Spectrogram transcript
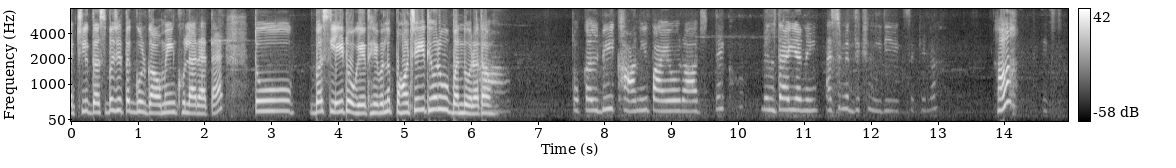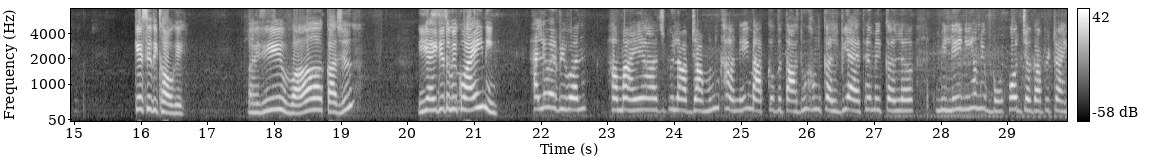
एक्चुअली दस बजे तक गुड़गांव में ही खुला रहता है। तो बस लेट हो गए थे। मतलब पहुँचे ही थे और वो बंद हो रहा था। हाँ। तो कल भी खा नहीं पाए और आज देखो मिलता है या नहीं? ऐसे में दिख नहीं रही एक सेकेंड ना हाँ? एक सेकेंड कैसे दिखाओगे? अरे वाह काजल। ये आइडिया तो मेरे को आया ही नहीं। हेलो एवरीवन हम आए हैं आज गुलाब जामुन खाने। मैं आपको बता दूँ हम कल भी आए थे हमें कल मिले नहीं। हमने बहुत जगह पे ट्राई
